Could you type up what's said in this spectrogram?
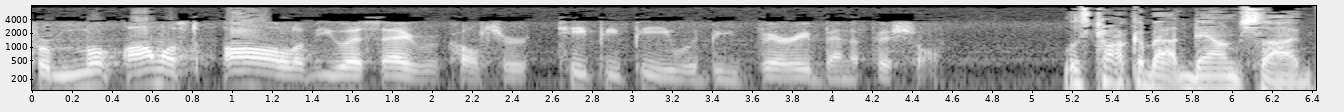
for mo- almost all of U.S. agriculture, TPP would be very beneficial. Let's talk about downside.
